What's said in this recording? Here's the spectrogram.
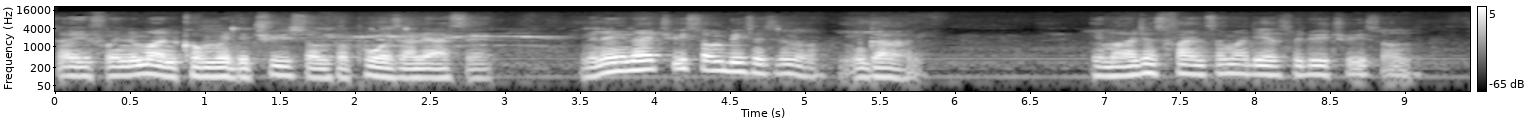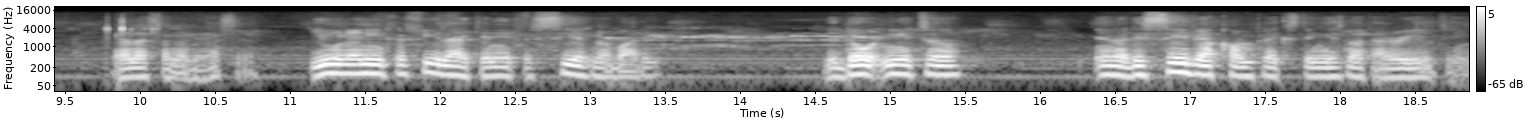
So if when the man come with the threesome proposal, I say, me know in a threesome business, you know, I'm gone. You might just find somebody else to do a threesome. You understand what I say? You don't need to feel like you need to save nobody. You don't need to, you know, the savior complex thing is not a real thing.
